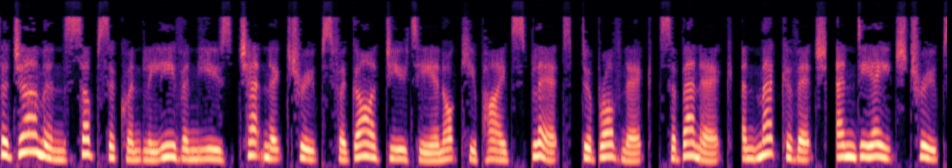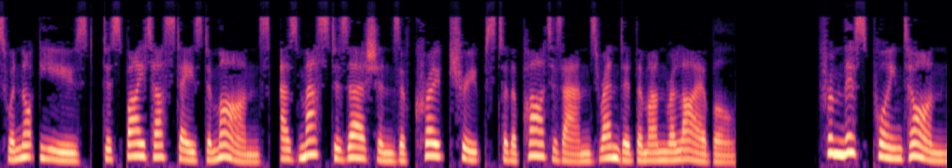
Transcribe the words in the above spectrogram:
The Germans subsequently even used Chetnik troops for guard duty in occupied Split, Dubrovnik, Šibenik, and Metkovic. NDH troops were not used, despite Ustaše demands, as mass desertions of Croat troops to the partisans rendered them unreliable. From this point on,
